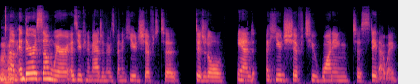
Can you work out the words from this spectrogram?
Mm-hmm. Um, and there are some where, as you can imagine, there's been a huge shift to digital and a huge shift to wanting to stay that way.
